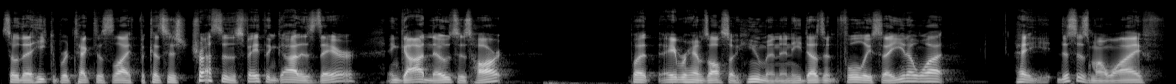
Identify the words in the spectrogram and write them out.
so that he could protect his life because his trust and his faith in God is there, and God knows his heart. But Abraham's also human, and he doesn't fully say, you know what hey, this is my wife.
